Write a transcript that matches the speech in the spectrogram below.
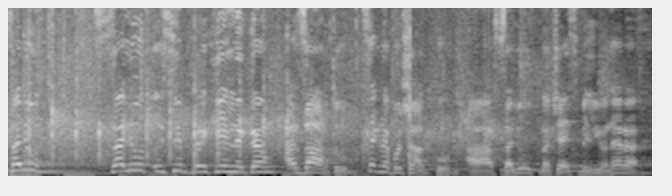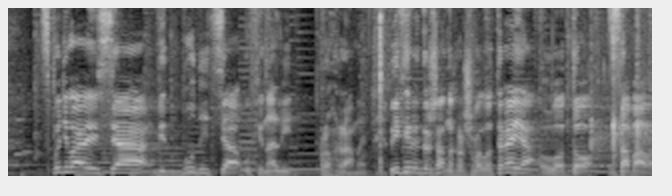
Салют! Салют усім прихильникам азарту. Це для початку. А салют на честь мільйонера. Сподіваюся, відбудеться у фіналі програми. В ефірі Державна грошова лотерея Лото Забава.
